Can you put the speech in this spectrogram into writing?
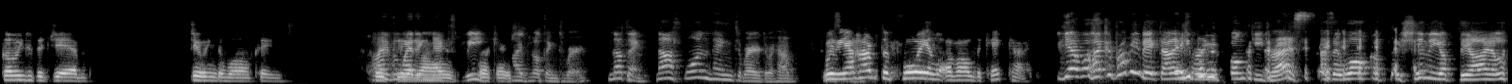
going to the gym, doing the walking. I have a wedding next week. I have nothing to wear. Nothing. Not one thing to wear do I have. Well, you have the foil of all the Kit Kats. Yeah, well, I could probably make that into a funky dress as I walk up, the shimmy up the aisle.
